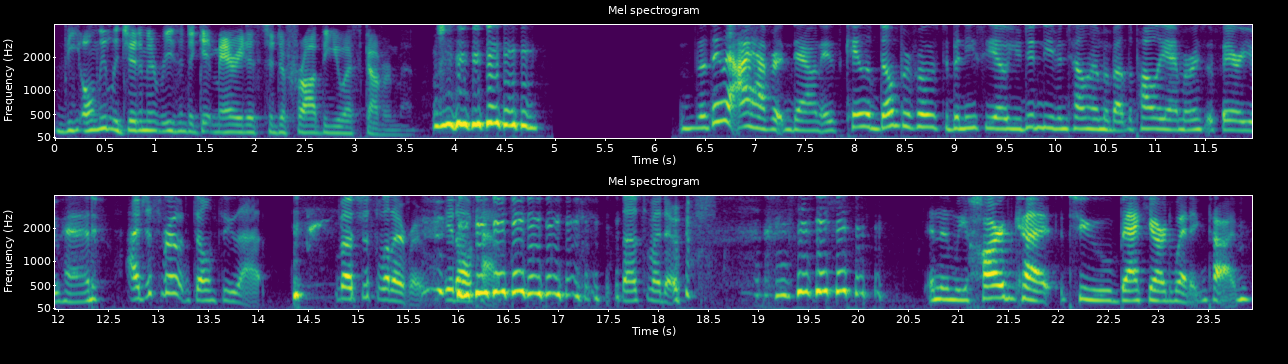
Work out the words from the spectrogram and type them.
the only legitimate reason to get married is to defraud the US government. the thing that I have written down is Caleb, don't propose to Benicio. You didn't even tell him about the polyamorous affair you had. I just wrote, don't do that. That's just what I wrote. In all caps. That's my notes. And then we hard cut to backyard wedding time.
